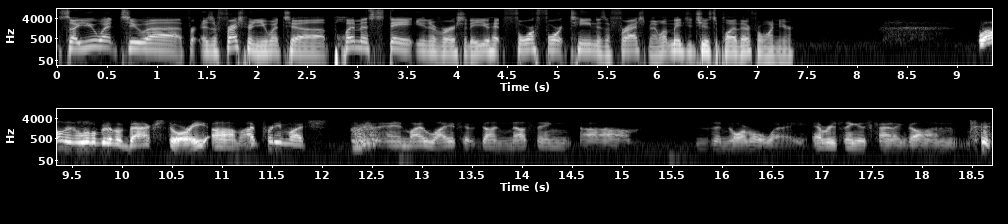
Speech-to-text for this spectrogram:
so you went to uh, for, as a freshman, you went to uh, Plymouth State University. You hit 414 as a freshman. What made you choose to play there for one year? Well, there's a little bit of a backstory. Um, I pretty much in my life have done nothing um, the normal way. Everything has kind of gone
